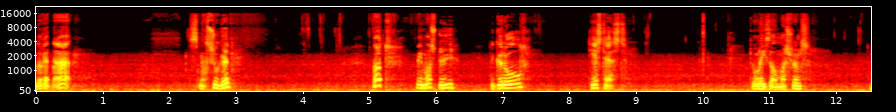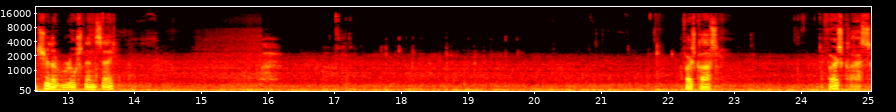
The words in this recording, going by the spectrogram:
Look at that. Smells so good. But we must do the good old taste test. Get one of these little mushrooms. I'm sure they're roasting inside. First class. First class.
